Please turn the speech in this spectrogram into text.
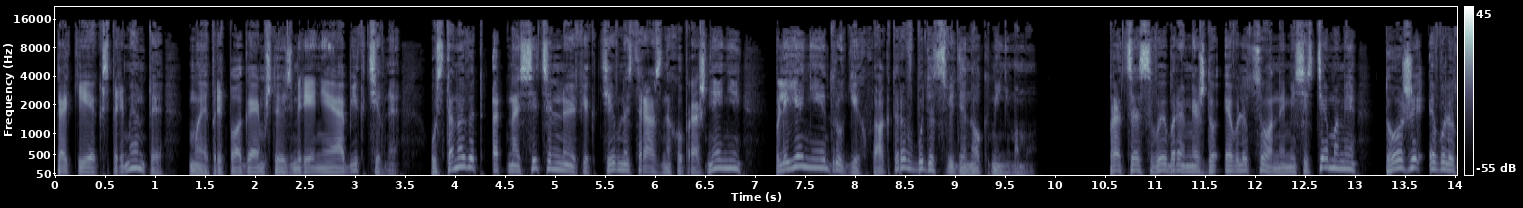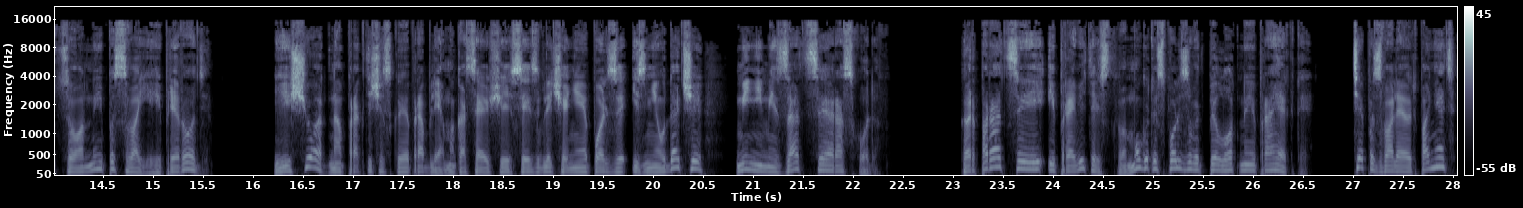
Такие эксперименты, мы предполагаем, что измерения объективны, установят относительную эффективность разных упражнений, влияние других факторов будет сведено к минимуму. Процесс выбора между эволюционными системами тоже эволюционный по своей природе. Еще одна практическая проблема, касающаяся извлечения пользы из неудачи – минимизация расходов. Корпорации и правительства могут использовать пилотные проекты. Те позволяют понять,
